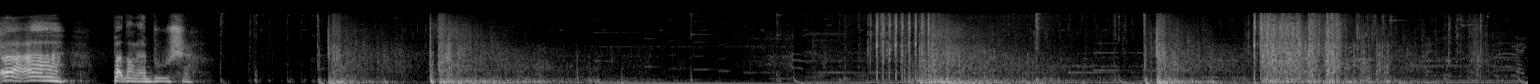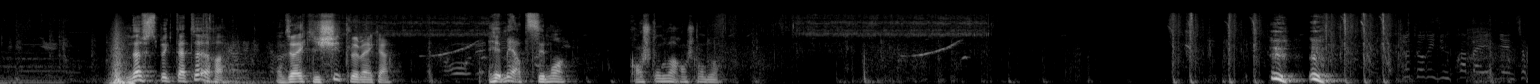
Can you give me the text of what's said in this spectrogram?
Ah, ah Pas dans la bouche. Neuf spectateurs On dirait qu'il cheat le mec hein. Eh merde, c'est moi. Range ton doigt, range ton doigt. Euh, euh.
